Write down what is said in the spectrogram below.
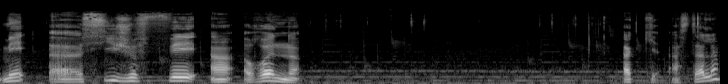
Mais si je fais un run hack install,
